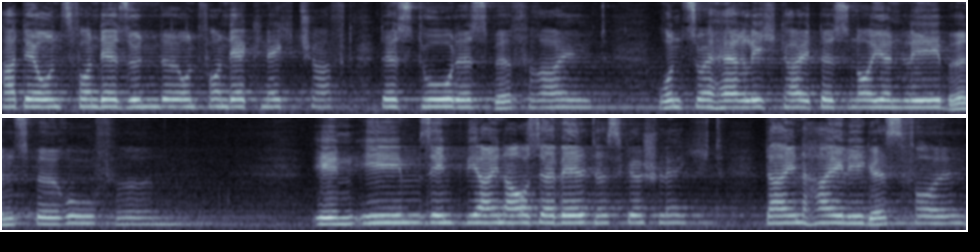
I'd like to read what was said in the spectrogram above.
hat er uns von der Sünde und von der Knechtschaft des Todes befreit und zur Herrlichkeit des neuen Lebens berufen. In ihm sind wir ein auserwähltes Geschlecht, dein heiliges Volk,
